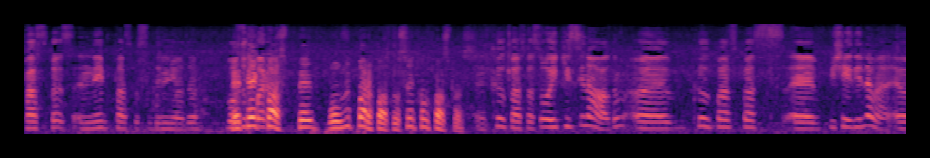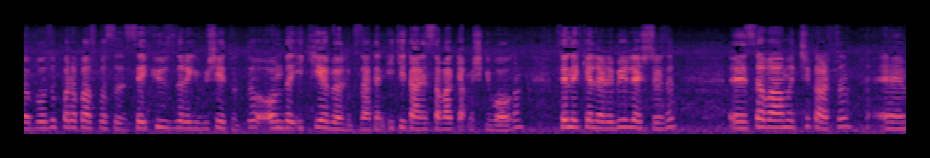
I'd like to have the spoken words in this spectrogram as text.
paspas ne paspası deniliyordu? Petek para- pas, pe- bozuk para pastası, kıl paspas. e, Kıl paspası o ikisini aldım. E, kıl paspas e, bir şey değil ama e, bozuk para paspası 800 lira gibi bir şey tuttu. Onu da ikiye böldük zaten. iki tane savak yapmış gibi oldum. Tenekeleri birleştirdim. E, savağımı çıkarttım. E,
